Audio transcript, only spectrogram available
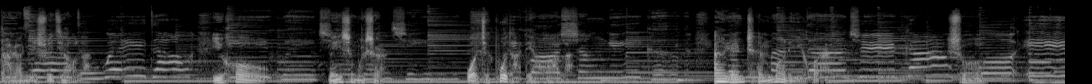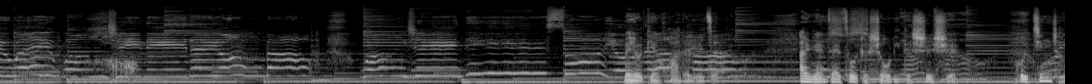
打扰你睡觉了。”以后没什么事儿，我就不打电话了。安然沉默了一会儿，说：“好。”没有电话的日子，安然在做着手里的事时，会经常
